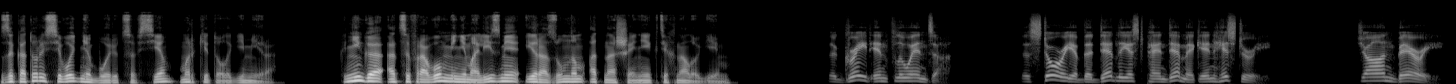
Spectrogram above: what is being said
за который сегодня борются все маркетологи мира. Книга о цифровом минимализме и разумном отношении к технологиям. The Great Influenza. The story of the deadliest pandemic in history. John Barry.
